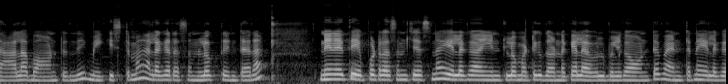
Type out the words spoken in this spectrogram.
చాలా బాగుంటుంది. మీకు ఇష్టమా? అలాగే రసంలోకి తింటారా? నేనైతే ఎప్పుడు రసం చేసినా ఇలాగ ఇంట్లో మట్టికి దొండకాయలు అవైలబుల్గా ఉంటే వెంటనే ఇలాగ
